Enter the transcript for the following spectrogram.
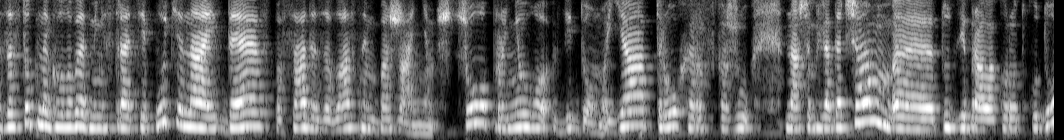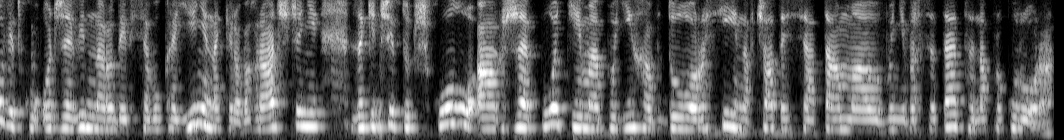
Заступник голови адміністрації Путіна йде з посади за власним бажанням. Що про нього відомо? Я трохи розкажу нашим глядачам. Е, тут зібрала коротку довідку. Отже, він народився в Україні на Кіровоградщині, закінчив тут школу, а вже потім поїхав до Росії навчатися там е, в університет на прокурора.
